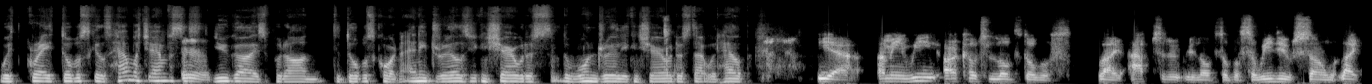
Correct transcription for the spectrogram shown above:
with great double skills. How much emphasis mm. you guys put on the doubles court? And any drills you can share with us, the one drill you can share with us that would help? Yeah, I mean, we our coach loves doubles, like absolutely loves doubles. So we do so like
